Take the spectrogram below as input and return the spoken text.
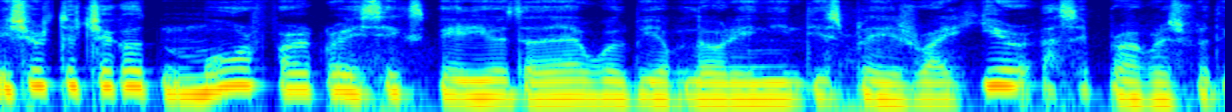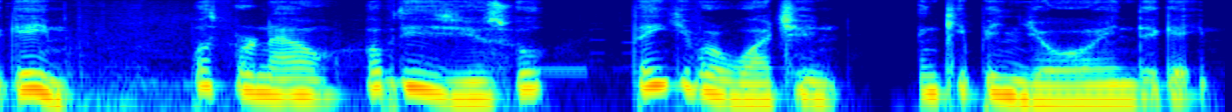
Be sure to check out more Far Cry 6 videos that I will be uploading in this place right here as I progress through the game. But for now, hope this is useful, thank you for watching and keep enjoying the game.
